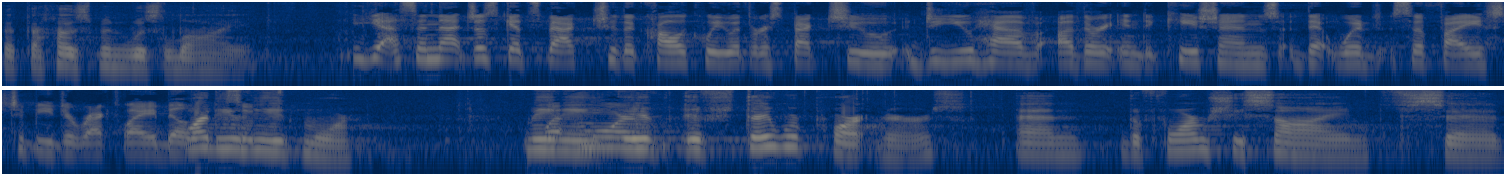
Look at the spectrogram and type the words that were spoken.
that the husband was lying. yes, and that just gets back to the colloquy with respect to do you have other indications that would suffice to be direct liability? Why do you So- need more? Meaning, more? if, if they were partners and the form she signed said,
